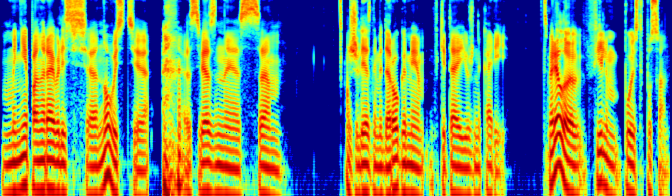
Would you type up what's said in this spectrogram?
Мне понравились э, новости, связанные с эм, железными дорогами в Китае и Южной Корее. Смотрела фильм «Поезд в Пусан»?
